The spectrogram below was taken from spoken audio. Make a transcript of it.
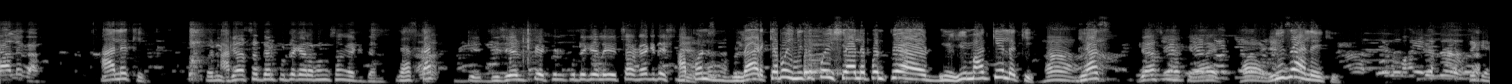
आलं का. आलं की पण गॅसचा दर कुठे गेला म्हणून सांगा की काय डिझेल पेट्रोल कुठे गेलं हे सांगा की. आपण लाडक्या बहिणीचे पैसे आले पण ही महाग केलं की. गॅस गॅस आहे. हा, हे ही झालंय की. ठीक आहे.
